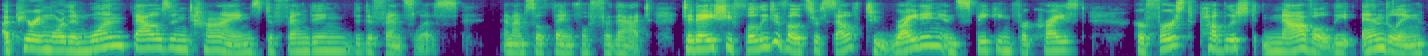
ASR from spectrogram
appearing more than 1,000 times defending the defenseless and I'm so thankful for that. Today, she fully devotes herself to writing and speaking for Christ. Her first published novel, The Endling,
